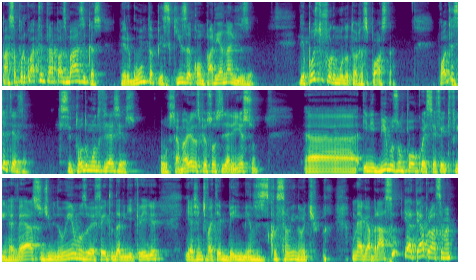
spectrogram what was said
passa por quatro etapas básicas: pergunta, pesquisa, compara e analisa. Depois tu formula a tua resposta. Pode ter certeza que se todo mundo fizesse isso, ou se a maioria das pessoas fizerem isso, Uh, inibimos um pouco esse efeito fim reverso, diminuímos o efeito da Krieger e a gente vai ter bem menos discussão inútil. Um mega abraço e até a próxima!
